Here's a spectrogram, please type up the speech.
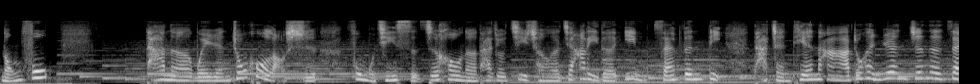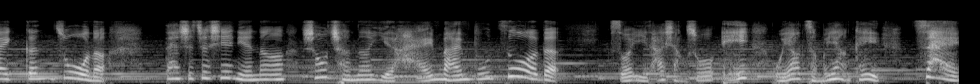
农夫。他呢，为人忠厚老实，父母亲死之后呢，他就继承了家里的一亩三分地。他整天哈、啊、都很认真的在耕作呢，但是这些年呢，收成呢也还蛮不错的，所以他想说，诶，我要怎么样可以再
